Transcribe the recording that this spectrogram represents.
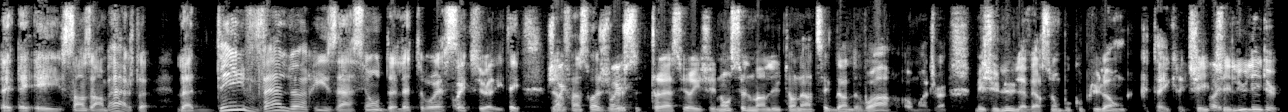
et, sans embâche, la dévalorisation de l'hétérosexualité. Jean-François, je veux te rassurer, j'ai non seulement lu ton article dans Le Devoir au mois de juin, mais j'ai lu la version beaucoup plus longue que tu as écrite. J'ai lu les deux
